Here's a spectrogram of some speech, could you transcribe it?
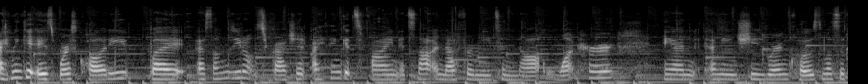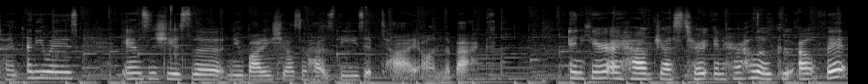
I think it is worse quality but as long as you don't scratch it I think it's fine it's not enough for me to not want her and I mean she's wearing clothes most of the time anyways and since she is the new body she also has the zip tie on the back. And here I have dressed her in her Holoku outfit.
